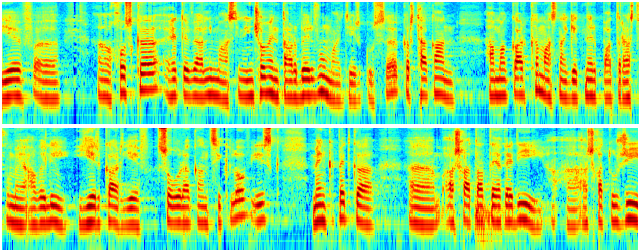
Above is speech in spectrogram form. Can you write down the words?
եւ խոսքը հետեւյալի մասին ինչով են տարբերվում այդ երկուսը կրթական համակարգը մասնագետներ պատրաստվում է ավելի երկար եւ սովորական ցիկլով իսկ մենք պետքա աշխատատեղերի աշխատուժի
